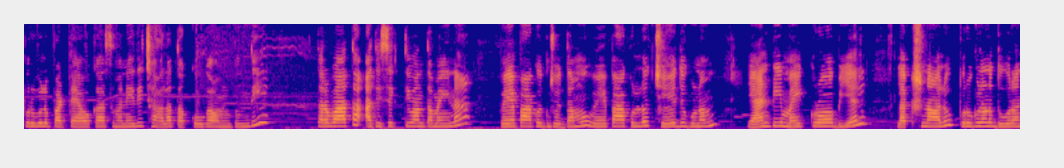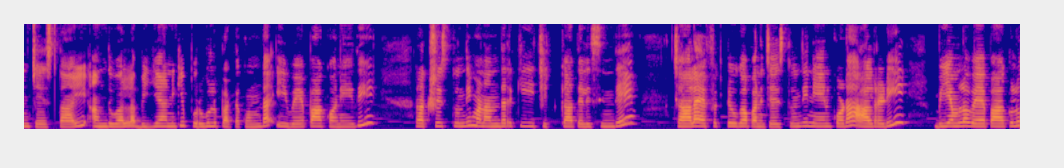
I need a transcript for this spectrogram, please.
పురుగులు పట్టే అవకాశం అనేది చాలా తక్కువగా ఉంటుంది. తర్వాత అతి శక్తివంతమైన వేపాకుని చూద్దాము. వేపాకుల్లో చేదు గుణం యాంటీ మైక్రోబియల్ లక్షణాలు పురుగులను దూరం చేస్తాయి. అందువల్ల బియ్యానికి పురుగులు పట్టకుండా ఈ వేపాకు అనేది రక్షిస్తుంది. మనందరికీ ఈ చిట్కా తెలిసిందే. చాలా ఎఫెక్టివ్గా పనిచేస్తుంది. నేను కూడా ఆల్రెడీ బియ్యంలో వేపాకులు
